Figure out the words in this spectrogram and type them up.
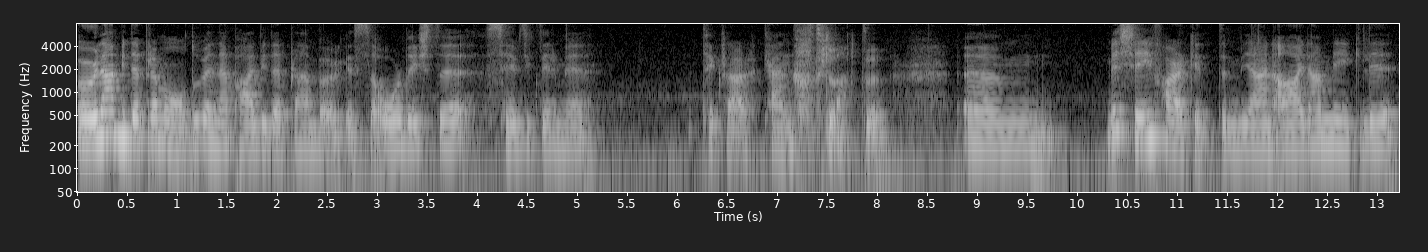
Öğlen bir deprem oldu ve Nepal bir deprem bölgesi. Orada işte sevdiklerimi tekrar kendi hatırlattı. Ve şeyi fark ettim yani ailemle ilgili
